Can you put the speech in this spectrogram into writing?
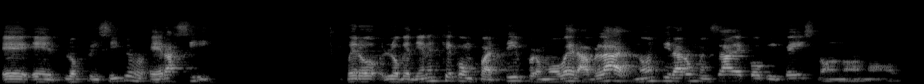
eh, eh, los principios era así. Pero lo que tienes que compartir, promover, hablar, no es tirar un mensaje copy-paste, no, no, no.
